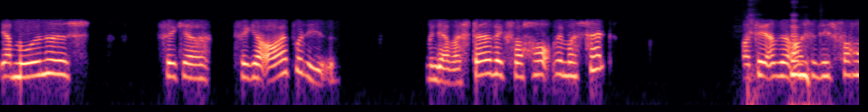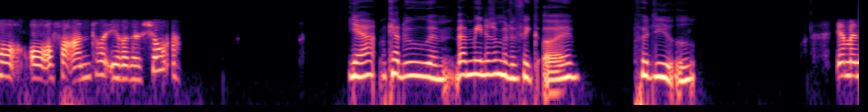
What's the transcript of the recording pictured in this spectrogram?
jeg modnedes, fik jeg, fik jeg øje på livet. Men jeg var stadigvæk for hård ved mig selv. Og derved Hvem- også lidt for hård over for andre i relationer. Ja, kan du, øh, hvad mener du med, at du fik øje på livet? Jamen,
